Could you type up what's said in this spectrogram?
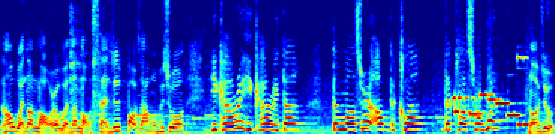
然后玩到老二，玩到老三，就是抱着他们会说 Hikari Hikari da。The monster of the clock the clouds are one，然后就嘣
